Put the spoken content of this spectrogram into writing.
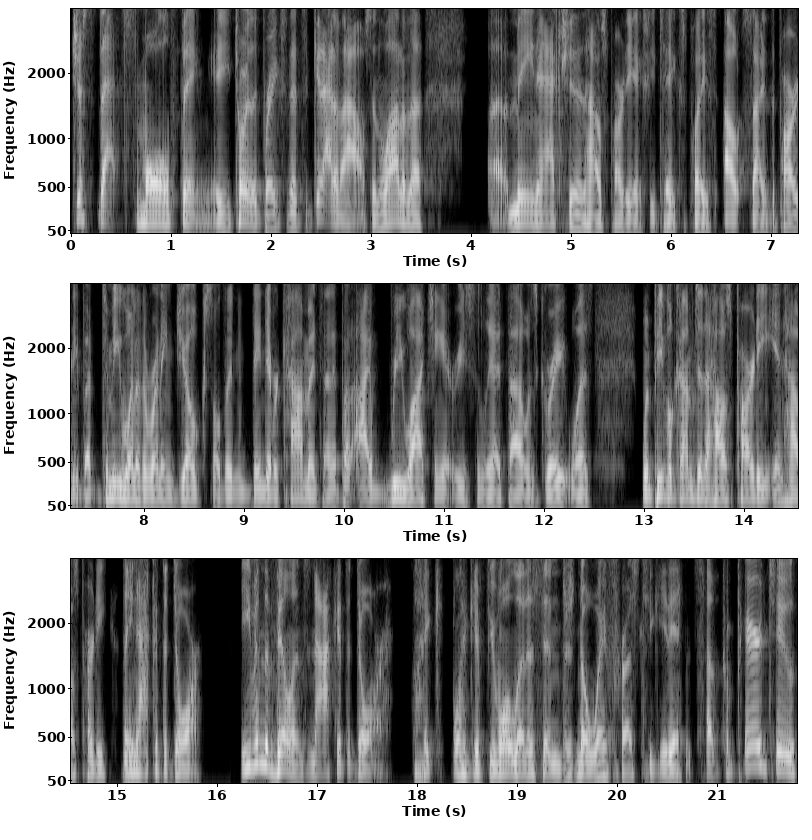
Just that small thing, a toilet breaks, and that's get out of the house. And a lot of the uh, main action in House Party actually takes place outside the party. But to me, one of the running jokes, although they never comment on it, but I rewatching it recently, I thought was great was when people come to the house party in House Party, they knock at the door. Even the villains knock at the door. Like, like if you won't let us in, there's no way for us to get in. So compared to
